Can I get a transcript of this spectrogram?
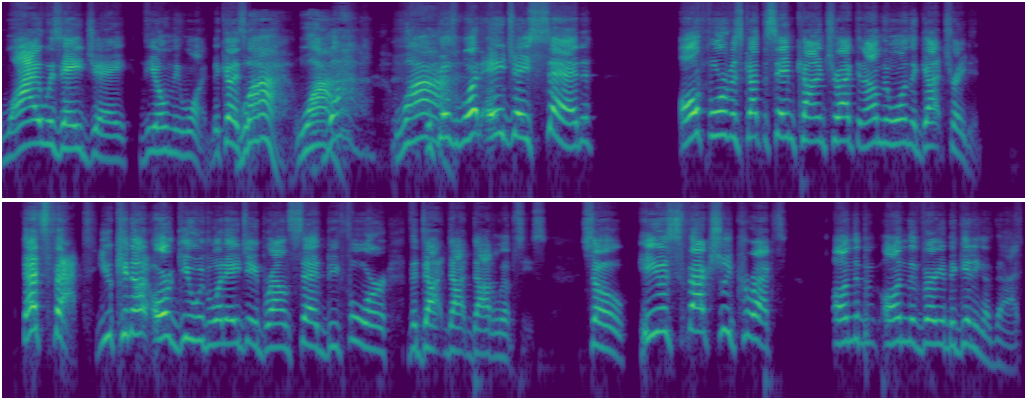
Why was AJ the only one? Because why? Why? Why? Why? Because what AJ said, all four of us got the same contract, and I'm the one that got traded. That's fact. You cannot argue with what AJ Brown said before the dot dot dot ellipses. So he was factually correct on the on the very beginning of that.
